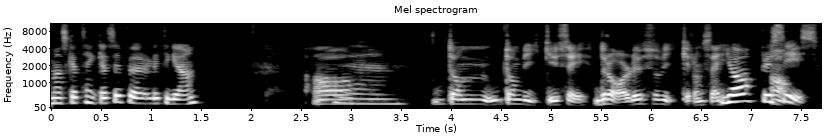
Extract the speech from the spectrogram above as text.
man ska tänka sig för lite grann. Ja, Eh, de, de viker ju sig. Drar du så viker de sig. Ja, precis.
